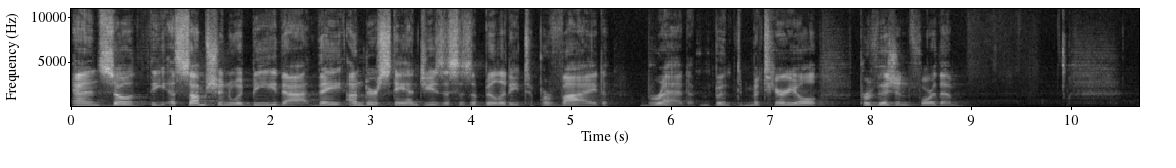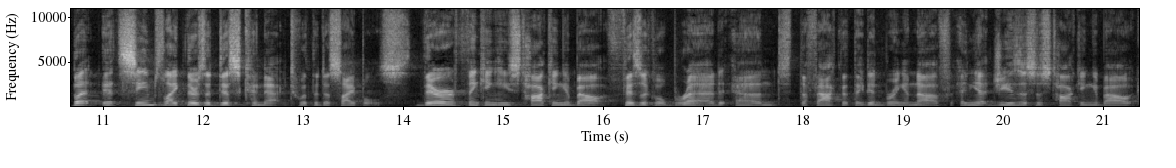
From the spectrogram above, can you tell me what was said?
And so the assumption would be that they understand Jesus' ability to provide bread, material provision for them. But it seems like there's a disconnect with the disciples. They're thinking he's talking about physical bread and the fact that they didn't bring enough, and yet Jesus is talking about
